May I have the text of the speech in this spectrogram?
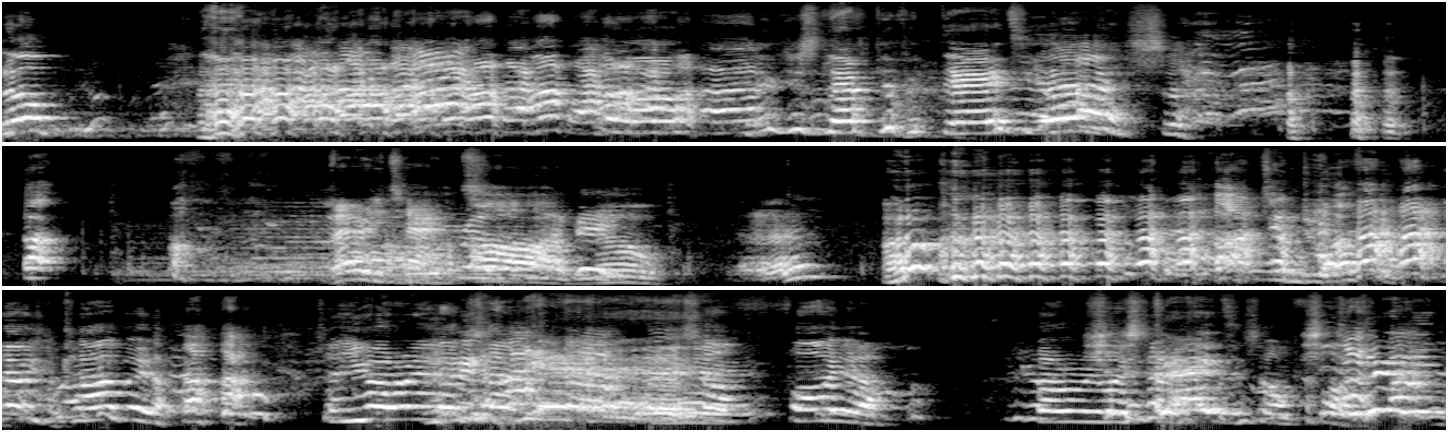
No. I just left her for dead. Yes! Very tense. Oh no. I didn't do nothing. no, he's clapping. So you gotta realise that. Yeah! It's on fire. You gotta realise that. It's on fire.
